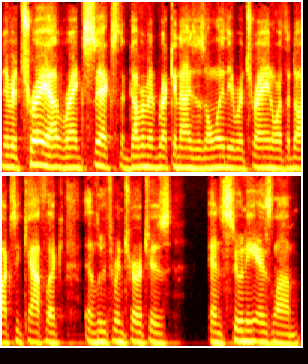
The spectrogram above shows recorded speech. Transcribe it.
In Eritrea, ranked sixth, the government recognizes only the Eritrean Orthodoxy Catholic and Lutheran churches and Sunni Islam.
